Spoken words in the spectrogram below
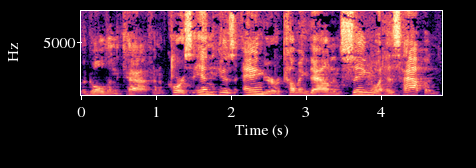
the golden calf. And of course, in his anger, coming down and seeing what has happened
